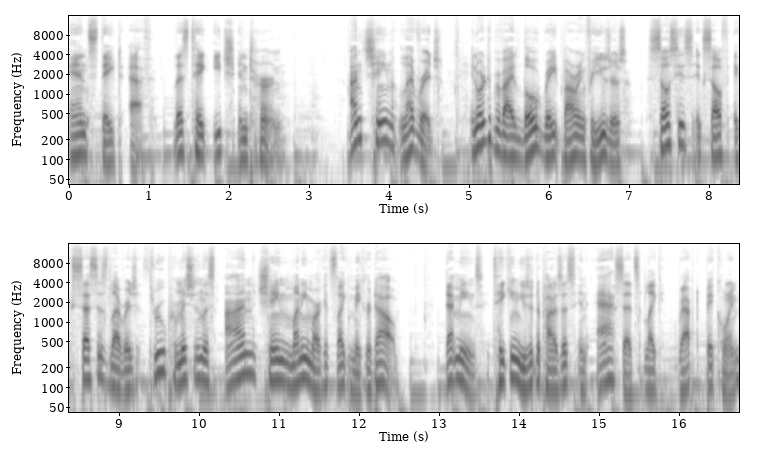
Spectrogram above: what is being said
and staked ETH. Let's take each in turn. On chain leverage in order to provide low rate borrowing for users, Celsius itself accesses leverage through permissionless on chain money markets like MakerDAO. That means taking user deposits in assets like wrapped Bitcoin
